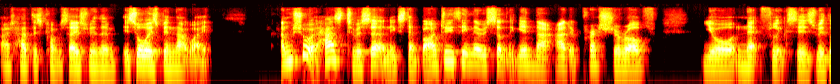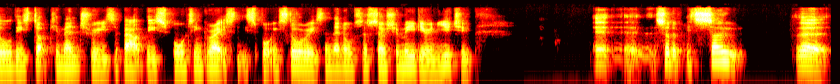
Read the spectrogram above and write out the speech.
I've had this conversation with them, it's always been that way. And I'm sure it has to a certain extent, but I do think there is something in that added pressure of your Netflixes with all these documentaries about these sporting greats and these sporting stories, and then also social media and YouTube. It, it sort of, it's so the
